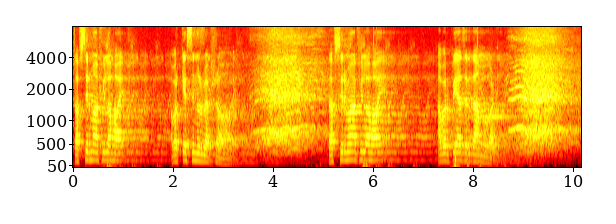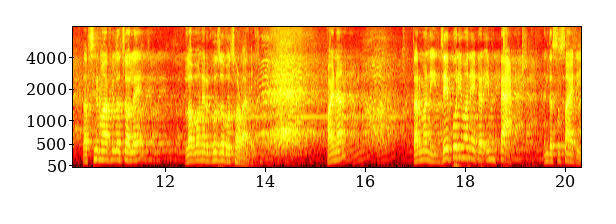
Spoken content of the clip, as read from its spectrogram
তাফসির মাহফিলও হয়, আবার কেসিনোর ব্যবসাও হয়। তাফসির মাহফিলও হয়, আবার পেঁয়াজের দামও বাড়ে। তাফসির মাহফিলও চলে, লবণের গুজবও ছড়ায়। হয় না? তার মানে যে পরিমাণে এটার ইম্প্যাক্ট ইন দ্য সোসাইটি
